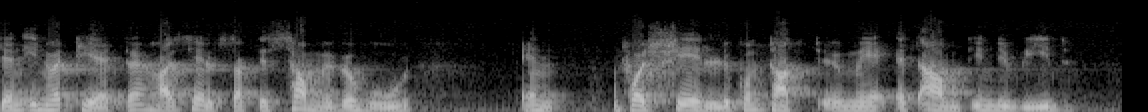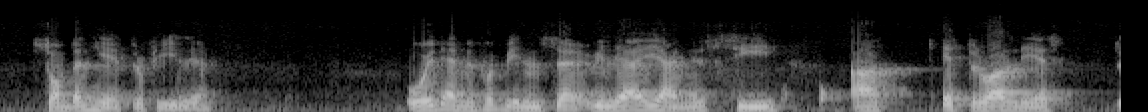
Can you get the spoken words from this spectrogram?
Den inverterte har selvsagt det samme behov for sjelelig kontakt med et annet individ som den heterofile. Og I denne forbindelse vil jeg gjerne si at etter å ha lest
